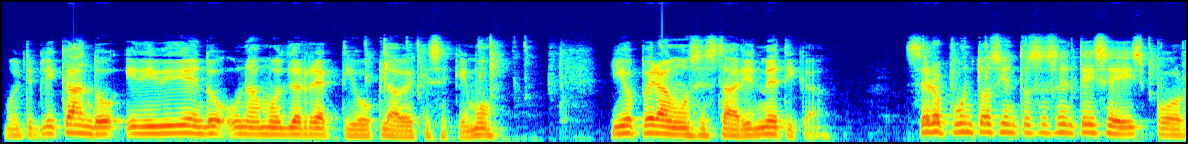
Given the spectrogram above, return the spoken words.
multiplicando y dividiendo una mol del reactivo clave que se quemó. Y operamos esta aritmética. 0.166 por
